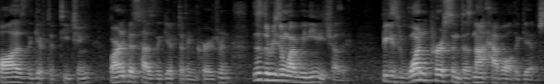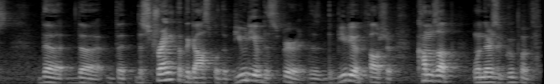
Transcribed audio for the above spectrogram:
Paul has the gift of teaching, Barnabas has the gift of encouragement. This is the reason why we need each other. Because one person does not have all the gifts. The, the, the, the strength of the gospel, the beauty of the Spirit, the, the beauty of the fellowship comes up when there's a group of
